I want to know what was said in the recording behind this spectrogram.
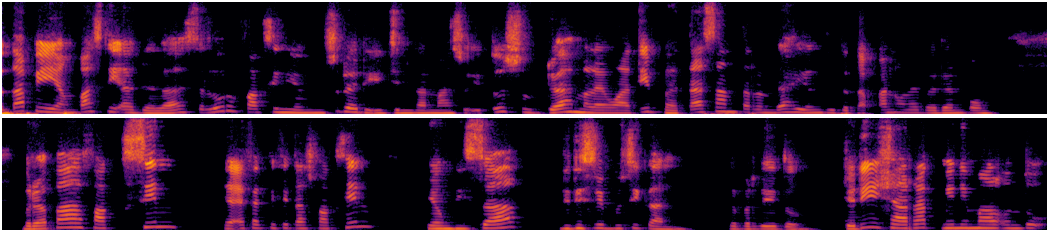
Tetapi yang pasti adalah seluruh vaksin yang sudah diizinkan masuk itu sudah melewati batasan terendah yang ditetapkan oleh Badan POM. Berapa vaksin ya efektivitas vaksin yang bisa didistribusikan seperti itu. Jadi syarat minimal untuk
